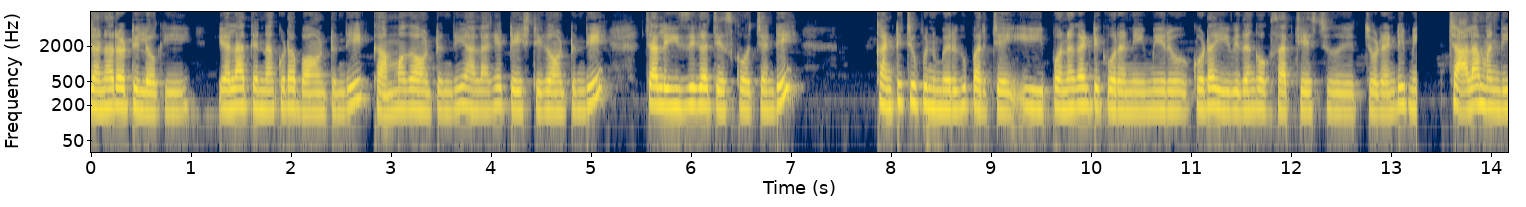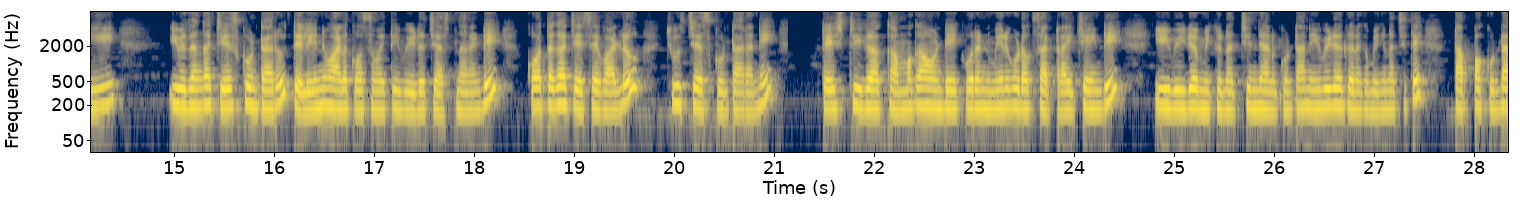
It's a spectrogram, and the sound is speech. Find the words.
జొన్న రొట్టెలోకి ఎలా తిన్నా కూడా బాగుంటుంది. కమ్మగా ఉంటుంది అలాగే టేస్టీగా ఉంటుంది. చాలా ఈజీగా చేసుకోవచ్చండి. కంటి చూపును మెరుగుపరిచే ఈ పొనగంటి కూరని మీరు కూడా ఈ విధంగా ఒకసారి చేసి చూడండి. చాలామంది ఈ విధంగా చేసుకుంటారు. తెలియని వాళ్ళ కోసం అయితే ఈ వీడియో చేస్తున్నానండి. కొత్తగా చేసేవాళ్ళు చూస్ చేసుకుంటారని. టేస్టీగా కమ్మగా ఉండే కూరని మీరు కూడా ఒకసారి ట్రై చేయండి. ఈ వీడియో మీకు నచ్చింది అనుకుంటాను. ఈ వీడియో కనుక మీకు నచ్చితే తప్పకుండా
